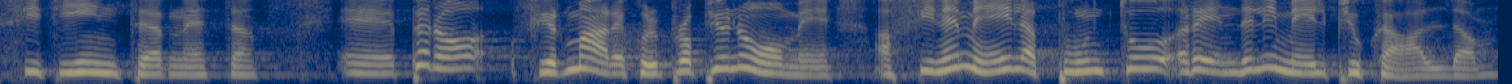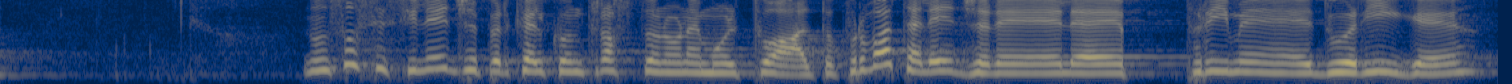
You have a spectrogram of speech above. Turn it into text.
siti internet. Eh, però firmare col proprio nome a fine mail appunto rende l'email più calda. Non so se si legge perché il contrasto non è molto alto. Provate a leggere le prime due righe.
